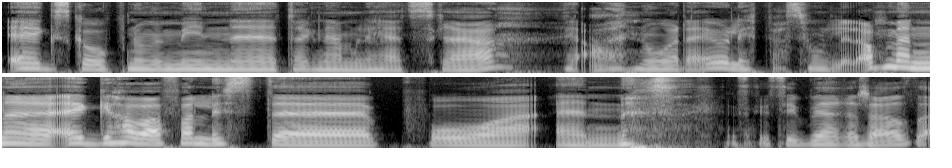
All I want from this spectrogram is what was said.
jeg skal oppnå med min takknemlighetsgreie Ja, noe av det er jo litt personlig, da, men eh, jeg har i hvert fall lyst eh, på en Skal jeg si bedre kjæreste?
